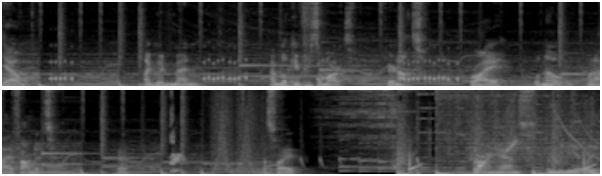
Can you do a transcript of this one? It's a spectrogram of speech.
Yo. My good men. I'm looking for some art. Fear not, for I will know when I found it. Okay. Let's fight. Throwing hands immediately.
